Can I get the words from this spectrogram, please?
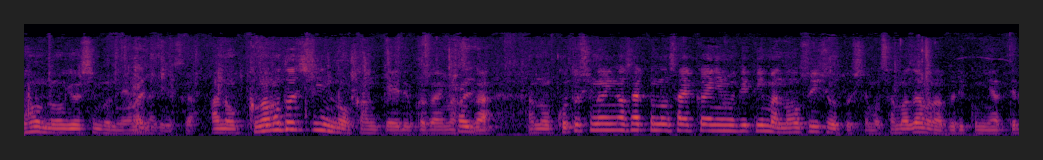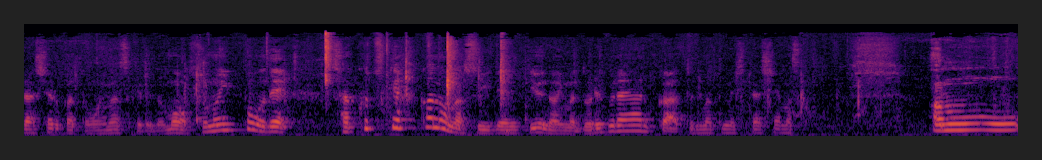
日本農業新聞の山崎ですが、あの熊本地震の関係で伺いますが、はい。あの今年の稲作の再開に向けて、今、農水省としてもさまざまな取り組みやってらっしゃるかと思いますけれども、その一方で、作付け不可能な水田っていうのは、今、どれぐらいあるか、取りまとめしてらっしゃいますか？あの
